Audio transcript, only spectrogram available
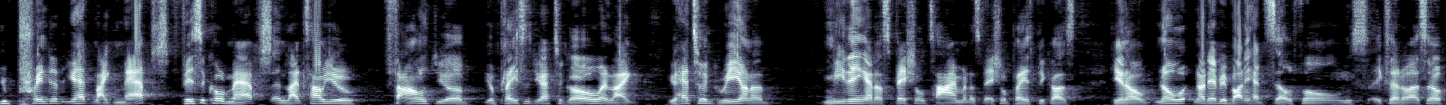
you printed, you had like maps, physical maps, and that's how you found your, your places you had to go. And like, you had to agree on a meeting at a special time at a special place because, you know, no, not everybody had cell phones, etc. So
